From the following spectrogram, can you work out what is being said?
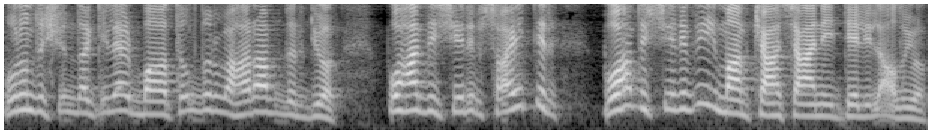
Bunun dışındakiler batıldır ve haramdır diyor. Bu hadis-i şerif sahiptir. Bu hadis-i şerifi İmam Kasani delil alıyor.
